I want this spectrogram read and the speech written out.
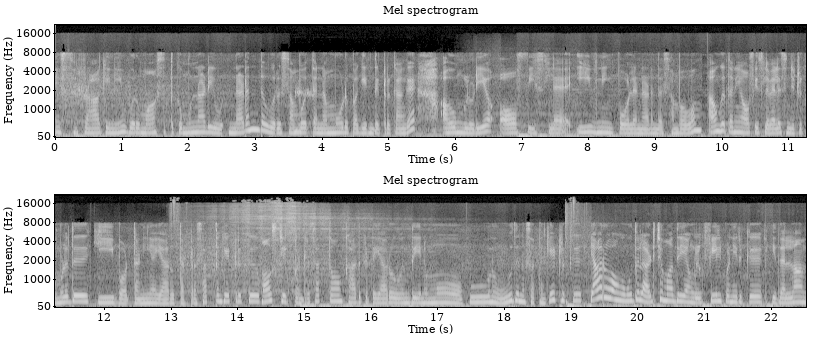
மிஸ் ராகினி ஒரு மாதத்துக்கு முன்னாடி நடந்த ஒரு சம்பவத்தை நம்மோடு பகிர்ந்துட்டு இருக்காங்க அவங்களுடைய ஆஃபீஸில் ஈவினிங் போல் நடந்த சம்பவம். அவங்க தனியாக ஆஃபீஸில் வேலை செஞ்சுட்ருக்கும் பொழுது கீபோர்ட் தனியாக யாரோ தட்டுற சத்தம் கேட்டிருக்கு மவுஸ் கிளிக் பண்ணுற சத்தம் காதுகிட்ட யாரோ வந்து என்னமோ ஊனு ஊதுன சத்தம் கேட்டிருக்கு யாரோ அவங்க முதல்ல அடித்த மாதிரி அவங்களுக்கு ஃபீல் பண்ணியிருக்கு இதெல்லாம்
